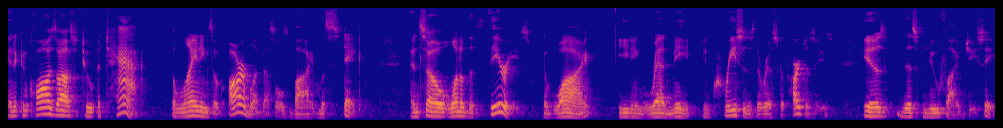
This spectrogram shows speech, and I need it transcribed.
and it can cause us to attack the linings of our blood vessels by mistake. And so, one of the theories of why eating red meat increases the risk of heart disease is this Neu5Gc.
